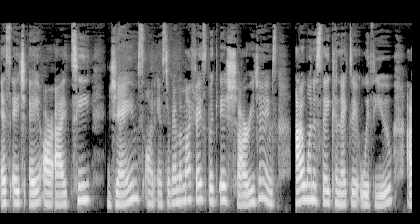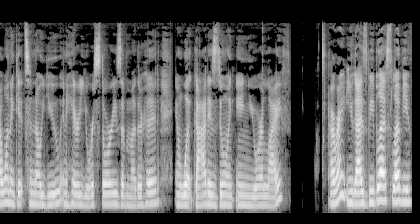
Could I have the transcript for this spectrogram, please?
S H A R I T James on Instagram, and my Facebook is Shari James. I want to stay connected with you. I want to get to know you and hear your stories of motherhood and what God is doing in your life. All right, you guys be blessed. Love you.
